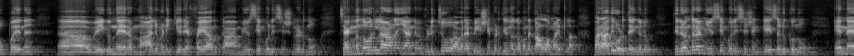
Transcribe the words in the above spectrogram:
മുപ്പതിന് വൈകുന്നേരം നാല് മണിക്ക് ഒരു F I R museum police സ്റ്റേഷനിലിടുന്നു. ചെങ്ങന്നൂരിലാണ് ഞാൻ വിളിച്ചു അവരെ ഭീഷണിപ്പെടുത്തി എന്നൊക്കെ പറഞ്ഞ് കള്ളമായിട്ടുള്ള പരാതി കൊടുത്തെങ്കിലും തിരുവനന്തപുരം മ്യൂസിയം പോലീസ് സ്റ്റേഷൻ കേസെടുക്കുന്നു. എന്നെ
